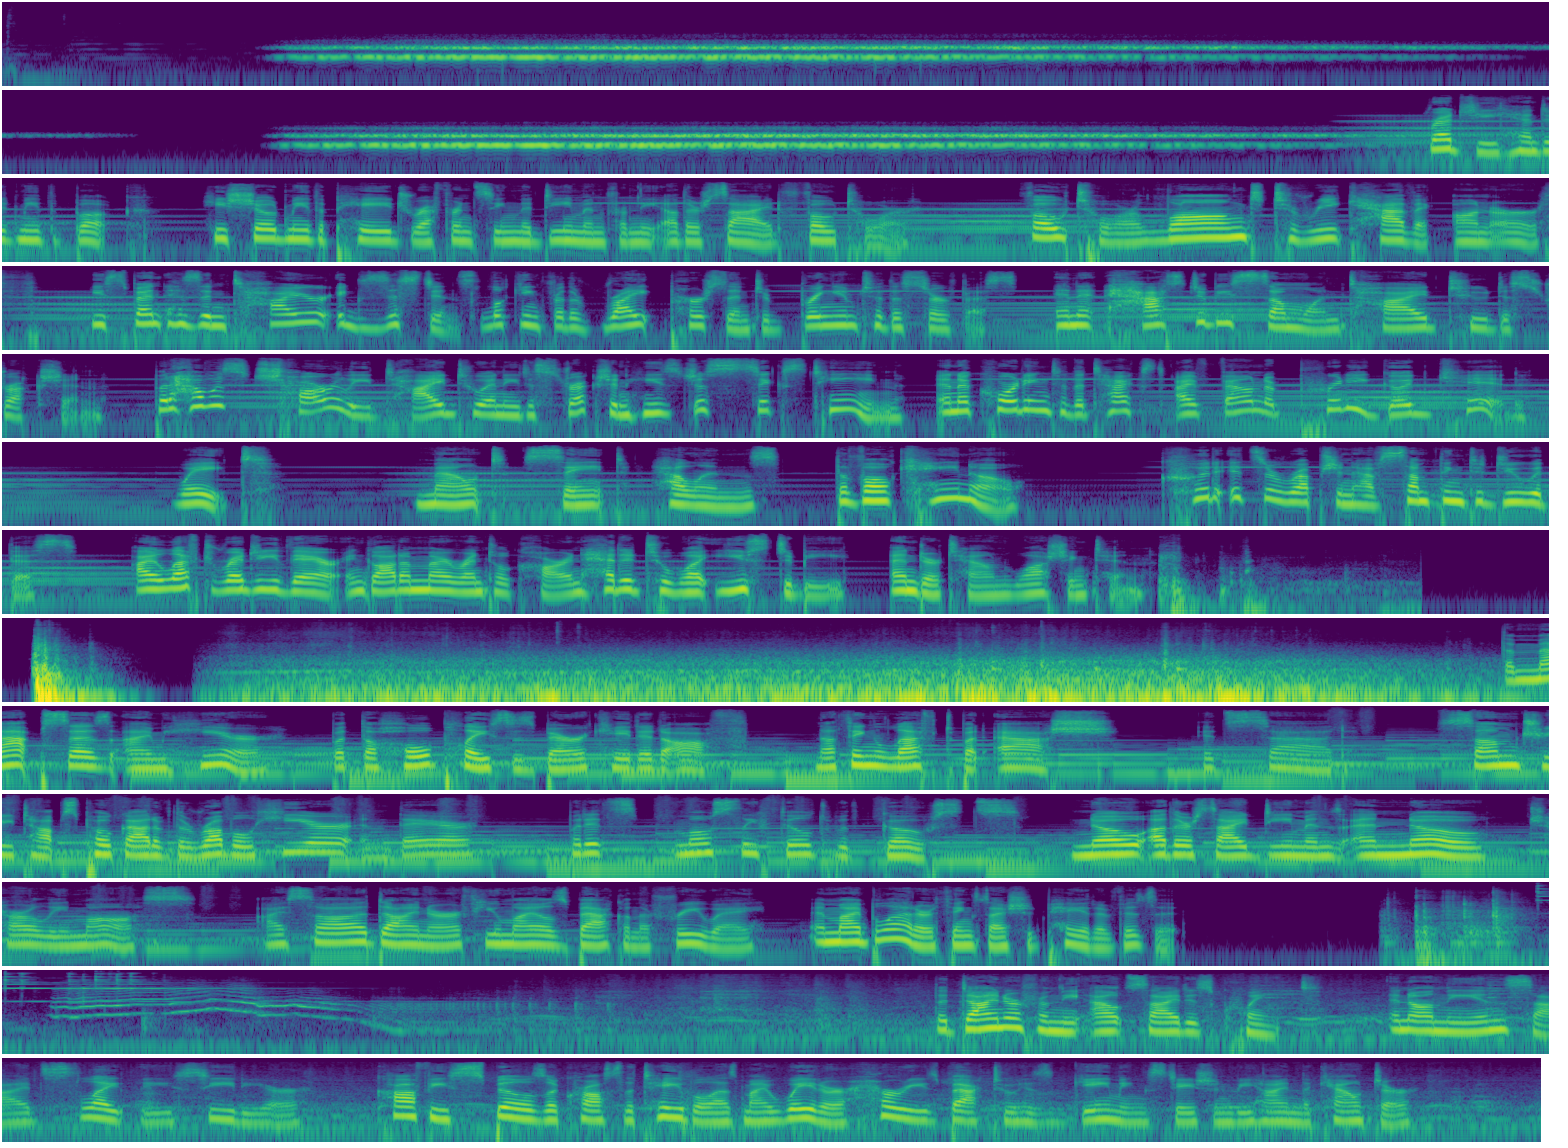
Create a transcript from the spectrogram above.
Reggie handed me the book. He showed me the page referencing the demon from the other side, Photor. Photor longed to wreak havoc on Earth. He spent his entire existence looking for the right person to bring him to the surface, and it has to be someone tied to destruction. But how is Charlie tied to any destruction? He's just 16. And according to the text, I found a pretty good kid. Wait. Mount St. Helens, the volcano. Could its eruption have something to do with this? I left Reggie there and got in my rental car and headed to what used to be Endertown, Washington. The map says I'm here, but the whole place is barricaded off. Nothing left but ash. It's sad. Some treetops poke out of the rubble here and there, but it's mostly filled with ghosts. No other side demons and no Charlie Moss. I saw a diner a few miles back on the freeway, and my bladder thinks I should pay it a visit. The diner from the outside is quaint. and on the inside, slightly seedier. Coffee spills across the table as my waiter hurries back to his gaming station behind the counter.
